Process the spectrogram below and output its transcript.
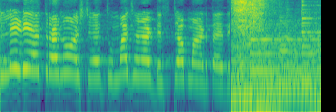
ಎಲ್ ಇ ಡಿ ಹತ್ರನೂ ಅಷ್ಟೇ, ತುಂಬಾ ಜನ ಡಿಸ್ಟರ್ಬ್ ಮಾಡ್ತಾ ಇದ್ದೀವಿ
